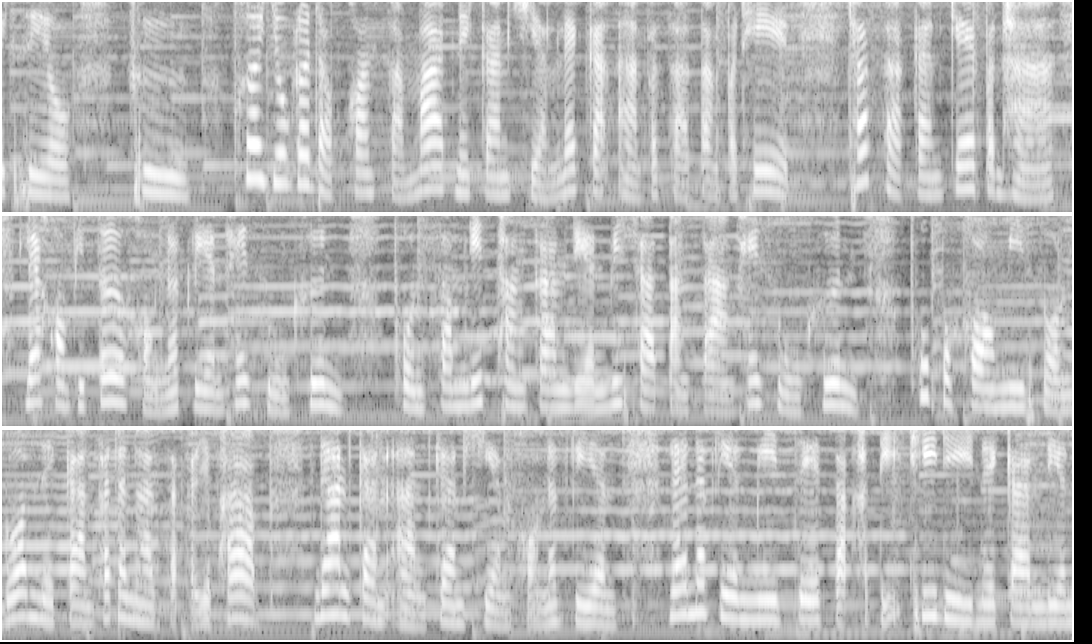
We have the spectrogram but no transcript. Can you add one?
Excel คือเพื่อยกระดับความสามารถในการเขียนและการอ่านภาษาต่างประเทศ ทักษะการแก้ปัญหาและคอมพิวเตอร์ของนักเรียนให้สูงขึ้นผลสำลิดทางการเรียนวิชาต่างๆ ให้สูงขึ้น ผู้ปกครองมีส่วนร่วมในการพัฒนาศักยภาพ ด้านการอ่านการเขียนของนักเรียน และนักเรียนมีเจตคติที่ดีในการเรียน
